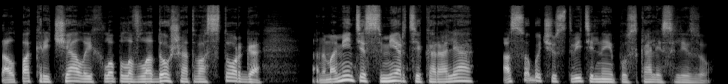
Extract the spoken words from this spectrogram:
Толпа кричала и хлопала в ладоши от восторга, а на моменте смерти короля особо чувствительные пускали слезу.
